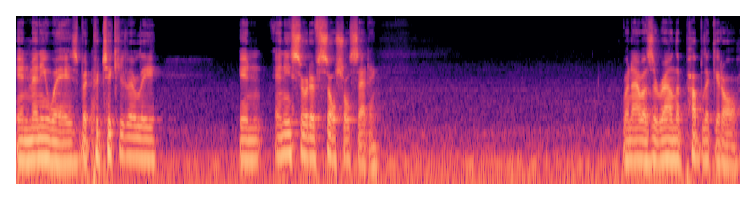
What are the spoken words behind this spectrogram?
in many ways, but particularly in any sort of social setting when I was around the public at all.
